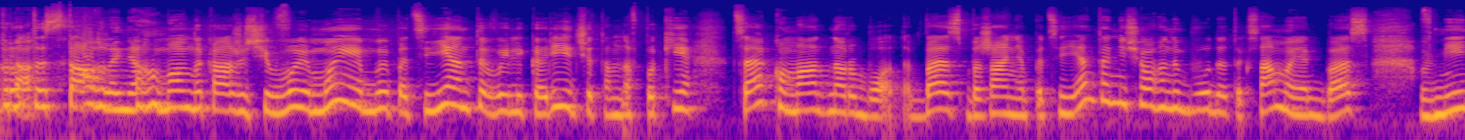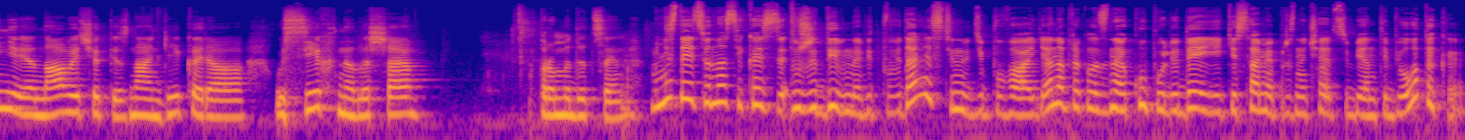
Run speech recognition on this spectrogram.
протиставлення, умовно кажучи, ви, ми, ми пацієнти, ви лікарі, чи там навпаки, це командна робота. Без бажання пацієнта нічого не буде, так само як без вміння, навичок і знань лікаря усіх, не лише. Про медицину мені здається, у нас якась дуже дивна відповідальність іноді буває. Я, наприклад, знаю купу людей, які самі призначають собі антибіотики.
